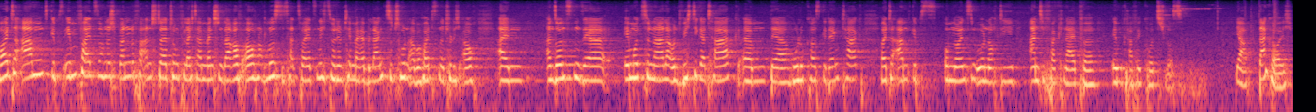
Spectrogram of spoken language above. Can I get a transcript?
Heute Abend gibt es ebenfalls noch eine spannende Veranstaltung, vielleicht haben Menschen darauf auch noch Lust. Das hat zwar jetzt nichts mit dem Thema Erbelang zu tun, aber heute ist natürlich auch ein ansonsten sehr emotionaler und wichtiger Tag, ähm, der Holocaust-Gedenktag. Heute Abend gibt es um 19 Uhr noch die Antifa-Kneipe im Café Kurzschluss. Ja, danke euch.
